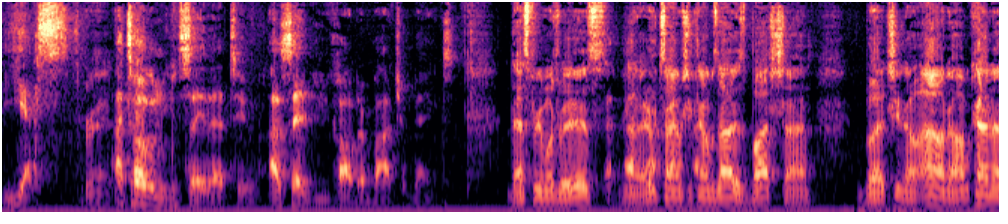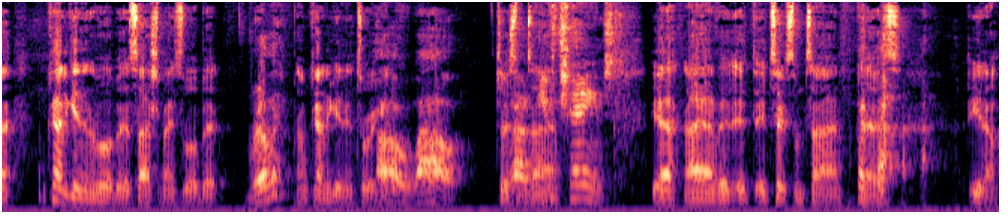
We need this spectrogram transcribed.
Yes. Right. I told them you'd say that too. I said you called her Botcha Banks. That's pretty much what it is. You know, every time she comes out, it's botch time. But you know, I don't know. I'm kind of, I'm kind of getting into a little bit of Sasha Banks a little bit. Really? I'm kind of getting into her again. Oh wow. Took Wow, some time. You've changed. Yeah, I have. It, it, it took some time because you know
